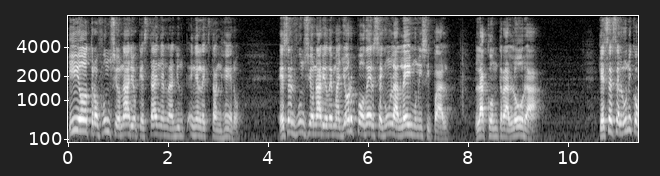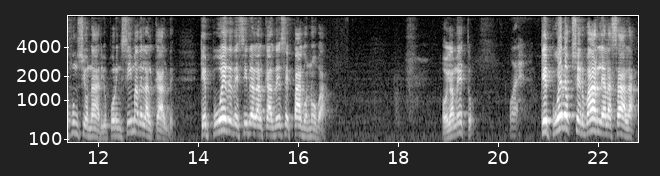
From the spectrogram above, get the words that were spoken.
Y otro funcionario que está en el, extranjero, es el funcionario de mayor poder según la ley municipal, la Contralora, que ese es el único funcionario por encima del alcalde que puede decirle al alcalde ese pago no va. Óigame esto. Que puede observarle a la sala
